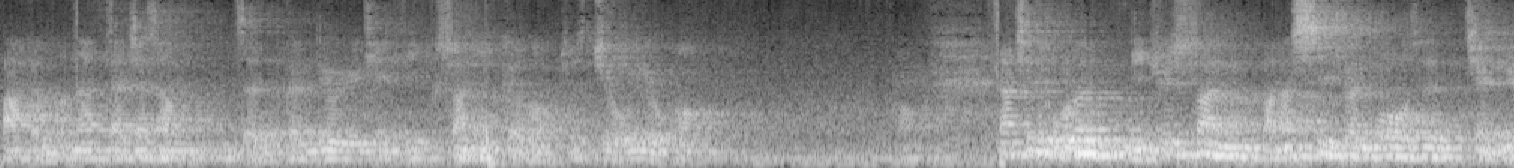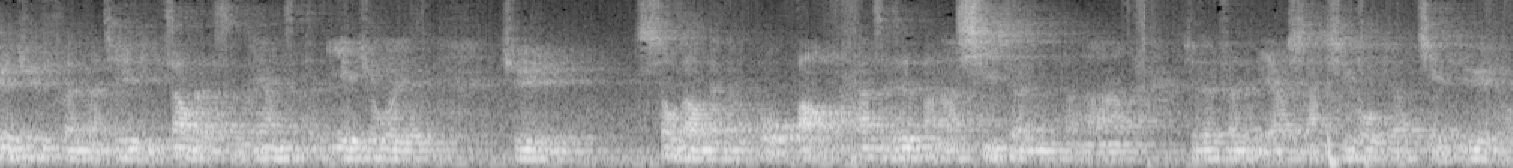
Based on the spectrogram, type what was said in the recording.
八个嘛，那再加上整跟六欲天一算一个哦，就是九有哦。那其实无论你去算，把它细分或者是简略去分呢，其实你造了什么样子的业，就会去。受到那个果报，它只是把它细分，把它就是分的比较详细或比较简略哦。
